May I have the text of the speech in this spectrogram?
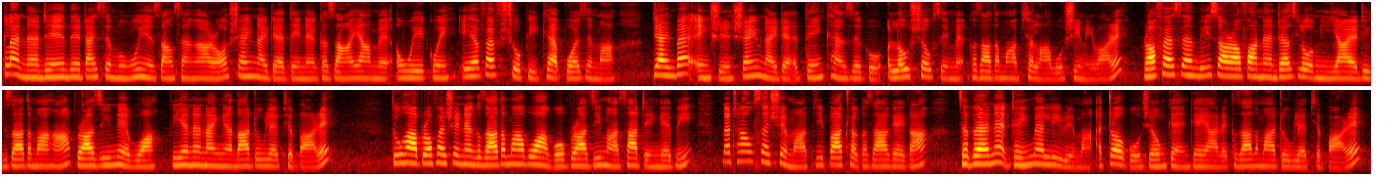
Club နန်ဒင်းအသင်းတိုက်စစ်မှုငွေရင်ဆောင်ဆန်ကတော့ရှိုင်းနိုင်တဲ့အသင်းနဲ့ကစားရမယ်အဝေးကွင်း AFF Trophy Cup ပွဲစဉ်မှာပြိုင်ဘက်အိမ်ရှင်ရှိုင်းယူနိုက်တက်အသင်းခံစစ်ကိုအလုံးရှုပ်စေမဲ့ကစားသမားဖြစ်လာဖို့ရှိနေပါတယ်။ Rafael Sambi Sara Fernandez လို့အမည်ရတဲ့ဒီကစားသမားဟာဘရာဇီးနယ်ဘွား Vienna နိုင်ငံသားတူလည်းဖြစ်ပါတယ်။သူဟာ professional ကစားသမားဘဝကိုဘရာဇီးမှာစတင်ခဲ့ပြီး2018မှာပြည်ပထွက်ကစားခဲ့ကဂျပန်နဲ့ဒိန်းမတ်လိတွေမှာအတော့ကိုရုန်းကန်ခဲ့ရတဲ့ကစားသမားတူလည်းဖြစ်ပါတယ်။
